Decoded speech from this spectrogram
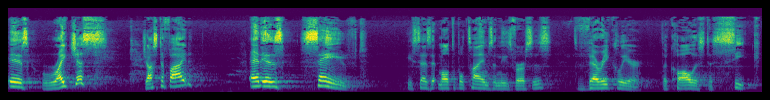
is righteous, justified, and is saved. He says it multiple times in these verses. It's very clear. The call is to seek,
